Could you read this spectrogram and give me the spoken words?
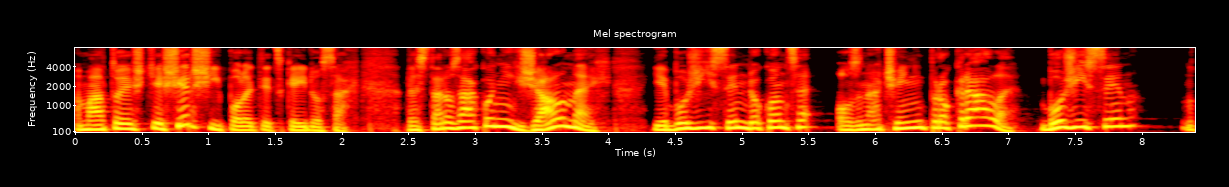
A má to ještě širší politický dosah. Ve starozákonních žalmech je boží syn dokonce označení pro krále. Boží syn, no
